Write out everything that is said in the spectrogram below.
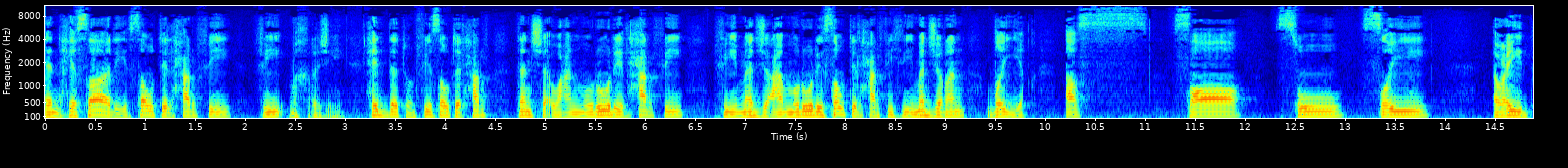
انحصار صوت الحرف في مخرجه. حدة في صوت الحرف تنشأ عن مرور الحرف في مج... عن مرور صوت الحرف في مجرى ضيق. أص صا صو صي. أعيد.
